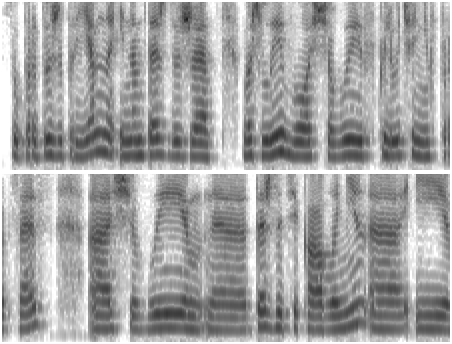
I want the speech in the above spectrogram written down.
Супер, дуже приємно, і нам теж дуже важливо, що ви включені в процес, е, що ви е, теж зацікавлені, е, і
